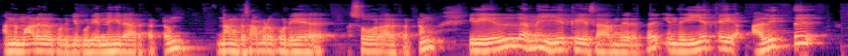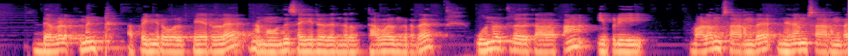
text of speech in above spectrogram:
அந்த மாடுகள் குடிக்கக்கூடிய நீராக இருக்கட்டும் நமக்கு சாப்பிடக்கூடிய சோறாக இருக்கட்டும் இது எல்லாமே இயற்கையை சார்ந்து இருக்கு. இந்த இயற்கையை அழித்து டெவலப்மெண்ட் அப்படிங்கிற ஒரு பேரில் நம்ம வந்து செய்கிறதுங்கிறது தவறுங்கிறத உணர்த்துறதுக்காகத்தான் இப்படி வளம் சார்ந்த நிலம் சார்ந்த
